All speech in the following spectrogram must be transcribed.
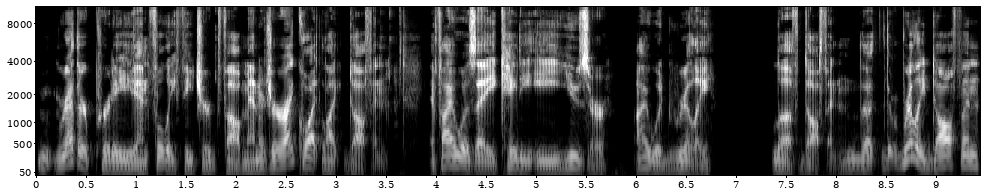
Rather pretty and fully featured file manager. I quite like Dolphin. If I was a KDE user, I would really love Dolphin. The, the, really Dolphin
